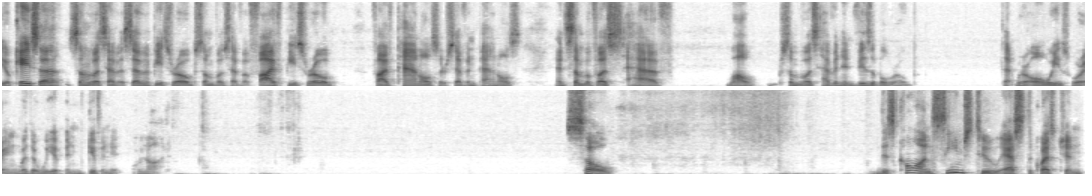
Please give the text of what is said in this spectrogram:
Yokesa. Some of us have a seven piece robe, some of us have a five piece robe, five panels or seven panels, and some of us have while some of us have an invisible robe that we're always wearing, whether we have been given it or not. So, this koan seems to ask the question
